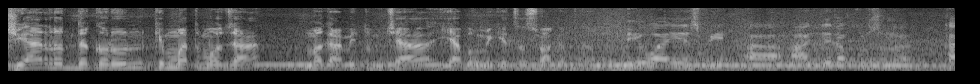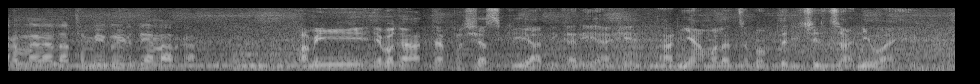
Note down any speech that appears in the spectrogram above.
जी आर रद्द करून किंमत मोजा. मग आम्ही तुमच्या या भूमिकेचं स्वागत करू D Y S P Anjana Krishna करमाळ्याला तुम्ही भेट देणार का? आम्ही हे बघा त्या प्रशासकीय अधिकारी आहेत आणि आम्हाला जबाबदारीची जाणीव आहे.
